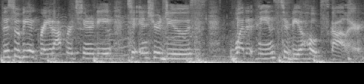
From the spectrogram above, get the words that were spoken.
this would be a great opportunity to introduce what it means to be a Hope Scholar.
